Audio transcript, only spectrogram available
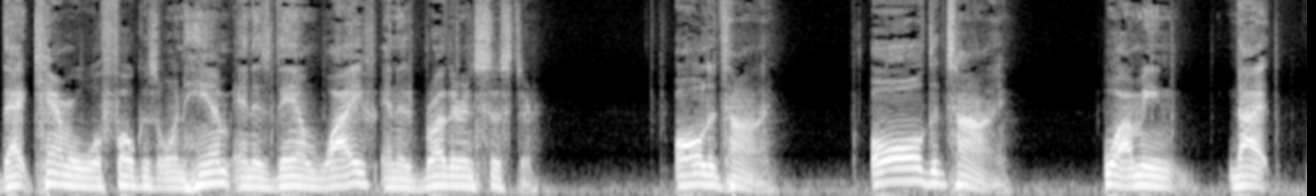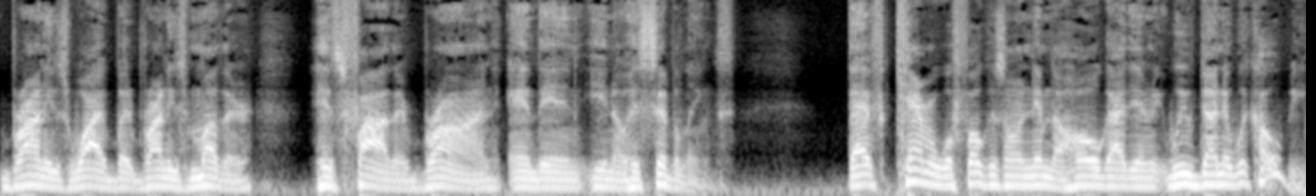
that camera will focus on him and his damn wife and his brother and sister. All the time. All the time. Well, I mean, not Bronny's wife, but Bronny's mother, his father, Bron, and then, you know, his siblings. That camera will focus on them the whole goddamn. We've done it with Kobe.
